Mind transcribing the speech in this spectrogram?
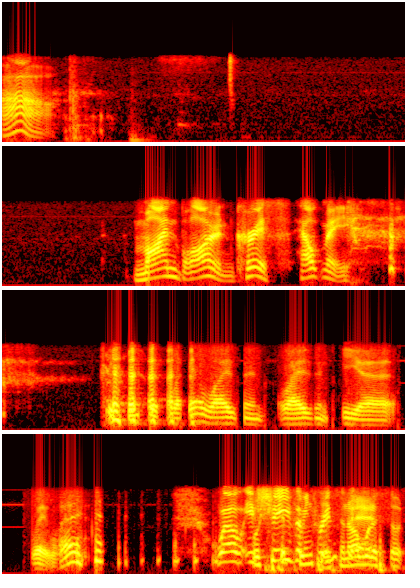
Oh. Mind blown. Chris, help me. Leia, why isn't why isn't she? Uh, wait, what? well, if well, she's a princess, and I would have thought.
